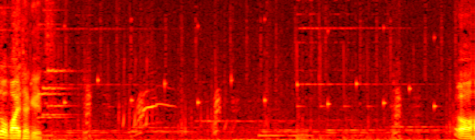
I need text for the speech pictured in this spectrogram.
So, weiter geht's. Oh.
